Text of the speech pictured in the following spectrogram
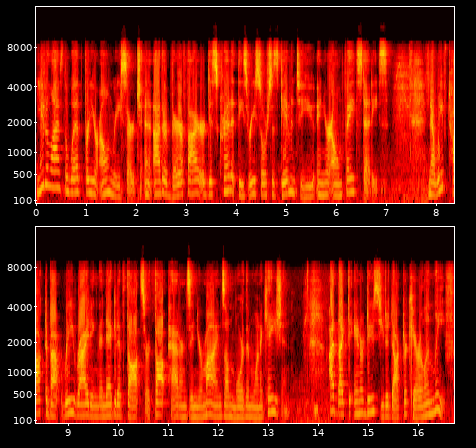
Utilize the web for your own research and either verify or discredit these resources given to you in your own faith studies. Now, we've talked about rewriting the negative thoughts or thought patterns in your minds on more than one occasion. I'd like to introduce you to Dr. Carolyn Leaf.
